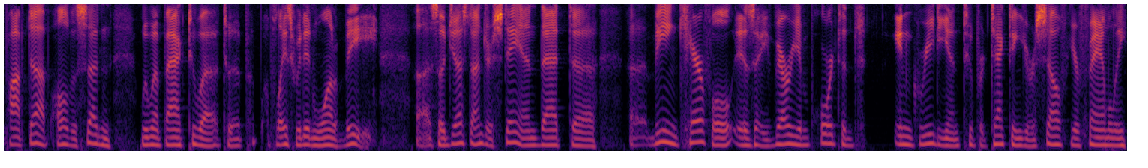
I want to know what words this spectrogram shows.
popped up, all of a sudden we went back to a to a, place we didn't want to be. Uh, so just understand that uh, uh, being careful is a very important ingredient to protecting yourself, your family,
